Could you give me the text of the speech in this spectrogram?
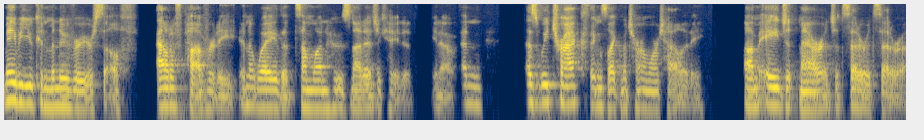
maybe you can maneuver yourself out of poverty in a way that someone who's not educated, you know, and as we track things like maternal mortality, um, age at marriage, et cetera, et cetera,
